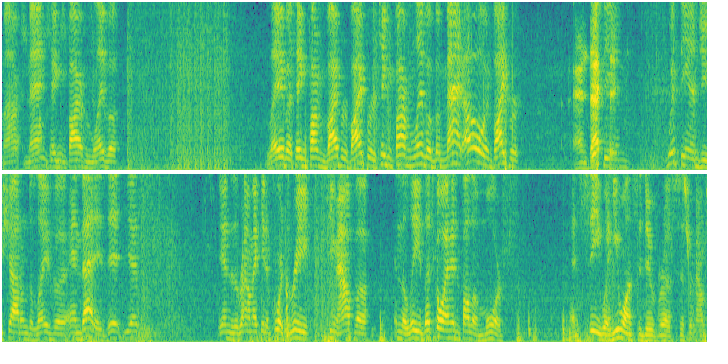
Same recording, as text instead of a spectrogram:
Ma Matt taking fire from Leva. Leva taking fire from Viper. Viper taking fire from Leva, but Matt, oh, and Viper And that's with the, it. M- with the MG shot onto Leva, and that is it. Yes, the end of the round, making it 4-3. Team Alfa in the lead. Let's go ahead and follow Morph and see what he wants to do for us this round.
